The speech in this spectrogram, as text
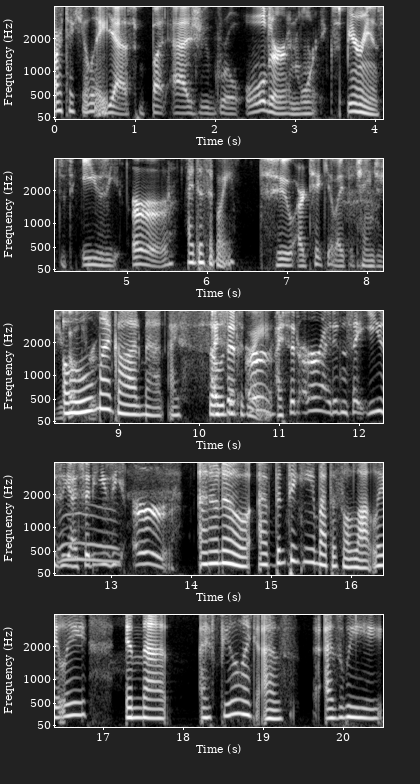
articulate. yes, but as you grow older and more experienced, it's easier I disagree. To articulate the changes you go through. Oh my god, Matt, I so I said disagree. er. I said er. I didn't say easy. I said easier. I don't know. I've been thinking about this a lot lately in that I feel like as as we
